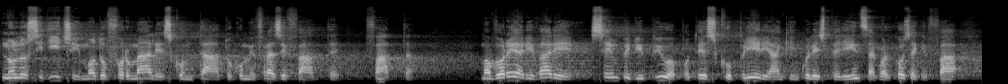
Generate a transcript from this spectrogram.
Non lo si dice in modo formale e scontato come frase fatte, fatta, ma vorrei arrivare sempre di più a poter scoprire anche in quell'esperienza qualcosa che fa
